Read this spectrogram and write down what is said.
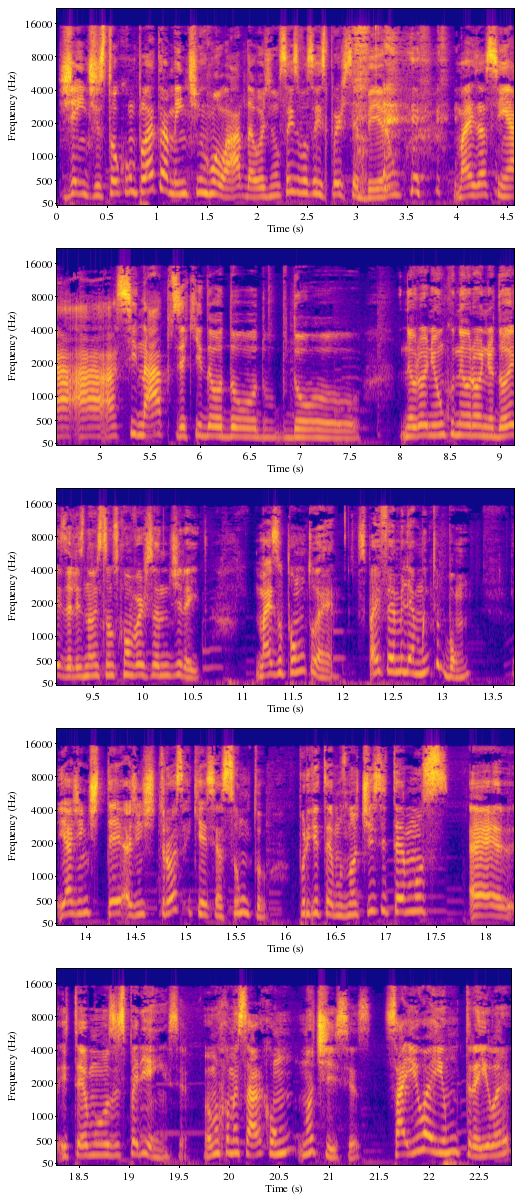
Gente, estou completamente enrolada hoje, não sei se vocês perceberam, mas assim, a, a, a sinapse aqui do, do, do, do neurônio 1 com o neurônio 2, eles não estão conversando direito. Mas o ponto é, Spy Family é muito bom. E a gente, te, a gente trouxe aqui esse assunto porque temos notícia e temos, é, e temos experiência. Vamos começar com notícias. Saiu aí um trailer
